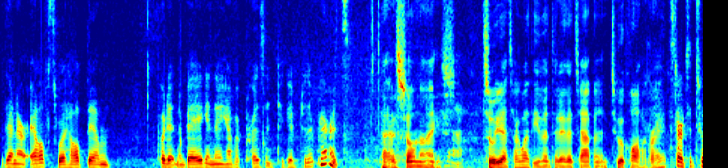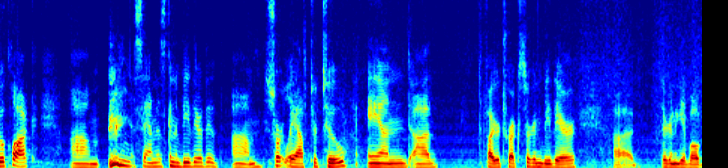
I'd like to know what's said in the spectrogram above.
Then our elves will help them put it in a bag and they have a present to give to their parents. That is so nice. Yeah. So yeah, talk about the event today that's happening at 2 o'clock, right? Starts at 2 o'clock. Um, Santa's going to be there the, um, shortly after 2, and uh, the fire trucks are going to be there. Uh, they're going to give out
